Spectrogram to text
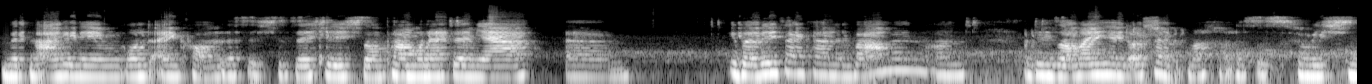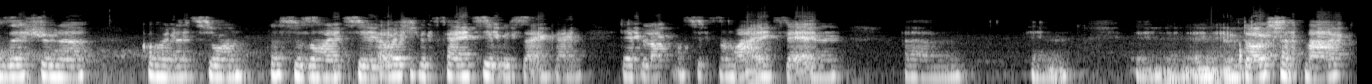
mit einem angenehmen Grundeinkommen, dass ich tatsächlich so ein paar Monate im Jahr überwintern kann im Warmen und, und den Sommer hier in Deutschland mitmache. Das ist für mich eine sehr schöne Kombination. Das ist so mein Ziel. Aber ich habe jetzt kein Ziel, wo ich sagen kann, der Blog muss jetzt Nummer eins werden. ähm, in, in, in, im Deutschlandmarkt.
